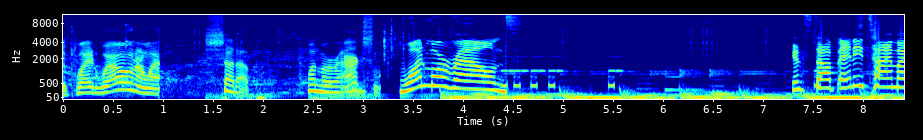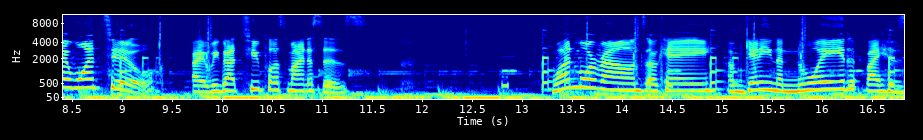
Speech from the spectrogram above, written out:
You played well in our last... Shut up. One more round. Excellent. One more round. Can stop anytime I want to. All right, we've got two plus minuses. One more round, okay? I'm getting annoyed by his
